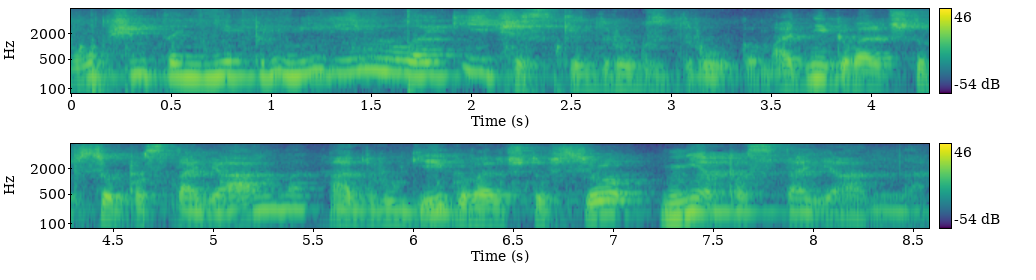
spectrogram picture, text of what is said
в общем-то, непримиримы логически друг с другом. Одни говорят, что все постоянно, а другие говорят, что все непостоянно.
